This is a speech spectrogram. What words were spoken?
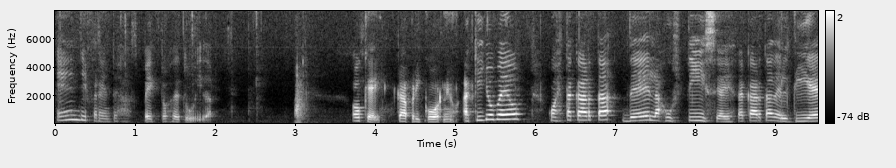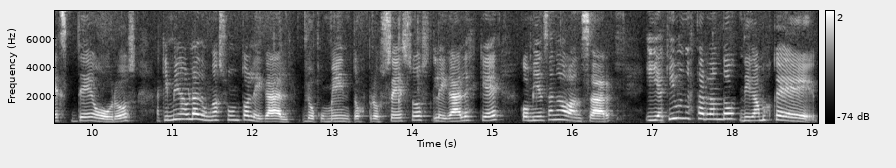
en diferentes aspectos de tu vida. Ok, Capricornio. Aquí yo veo con esta carta de la justicia y esta carta del 10 de oros, aquí me habla de un asunto legal, documentos, procesos legales que comienzan a avanzar y aquí van a estar dando, digamos que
